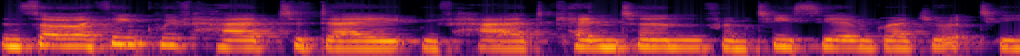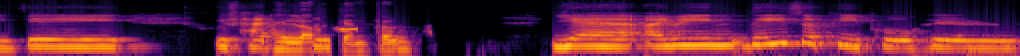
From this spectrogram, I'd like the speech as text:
And so i think we've had to date we've had kenton from tcm graduate tv we've had i love kenton. Yeah i mean these are people who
